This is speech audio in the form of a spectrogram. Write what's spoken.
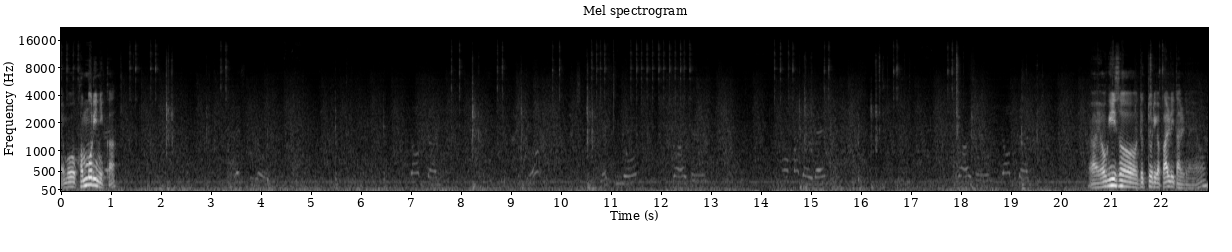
예, 뭐 건물이니까 여기서 늑돌이가 빨리 달리나요?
